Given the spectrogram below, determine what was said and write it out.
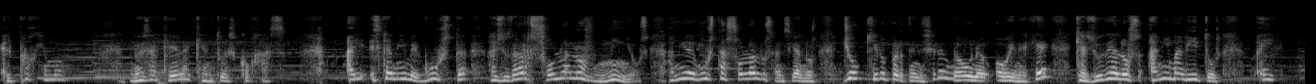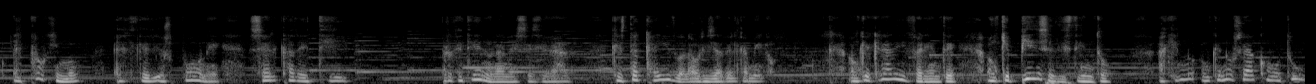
el prójimo no es aquel a quien tú escojas, es que a mí me gusta ayudar solo a los niños, a mí me gusta solo a los ancianos. Yo quiero pertenecer a una, ONG que ayude a los animalitos. el prójimo es el que Dios pone cerca de ti, pero que tiene una necesidad, que está caído a la orilla del camino. Aunque crea diferente, aunque piense distinto, aunque no sea como tú,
